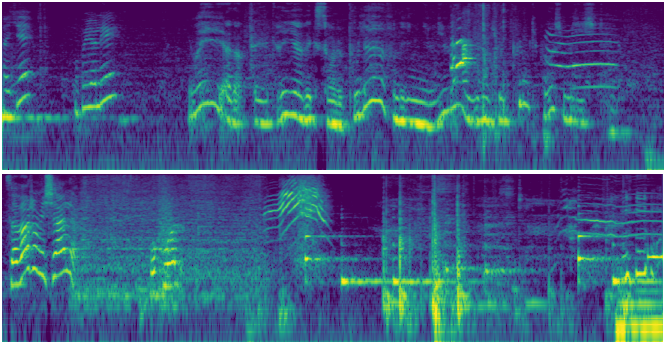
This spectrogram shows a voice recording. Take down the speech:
Ça y est On peut y aller? Oui, alors, euh, griller avec sang le poulet afin d'éliminer le duvet et les éventuelles plumes qui pourraient subsister. Ça va, Jean-Michel? Pourquoi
